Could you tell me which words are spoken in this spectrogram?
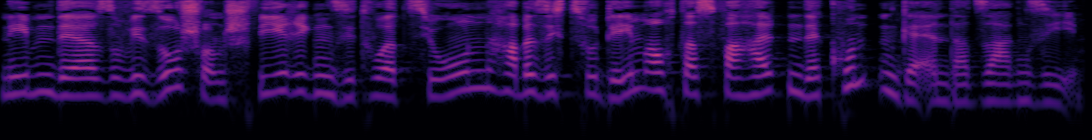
Neben der sowieso schon schwierigen Situation habe sich zudem auch das Verhalten der Kunden geändert, sagen sie.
